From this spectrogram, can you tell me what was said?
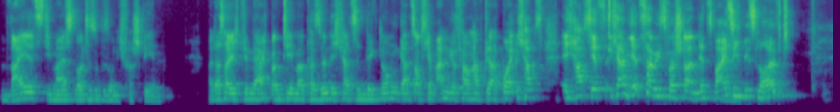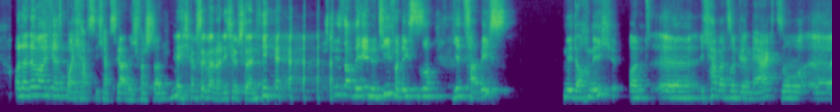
weil es die meisten Leute sowieso nicht verstehen. Weil das habe ich gemerkt beim Thema Persönlichkeitsentwicklung. Ganz oft, ich habe angefangen, habe gedacht, boah, ich hab's, ich hab's jetzt, ich habe jetzt habe ich es verstanden. Jetzt weiß ich, wie es läuft. Und dann immer ich erst, boah, ich hab's, ich hab's gar nicht verstanden. Ich hab's immer noch nicht verstanden. Stehst auf der Ebene tief und denkst so, jetzt habe ich's. Nee, doch nicht. Und äh, ich habe halt so gemerkt, so äh,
